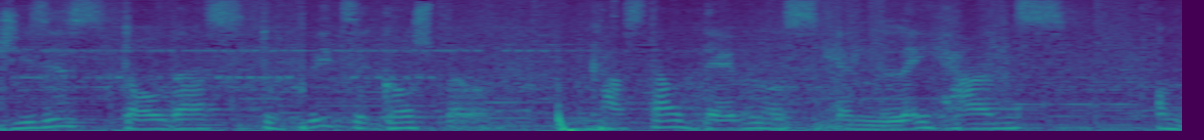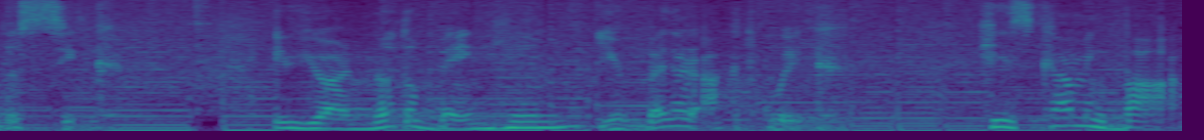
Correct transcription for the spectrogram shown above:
Jesus told us to preach the gospel, cast out devils, and lay hands on the sick. If you are not obeying him, you better act quick. He is coming back,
